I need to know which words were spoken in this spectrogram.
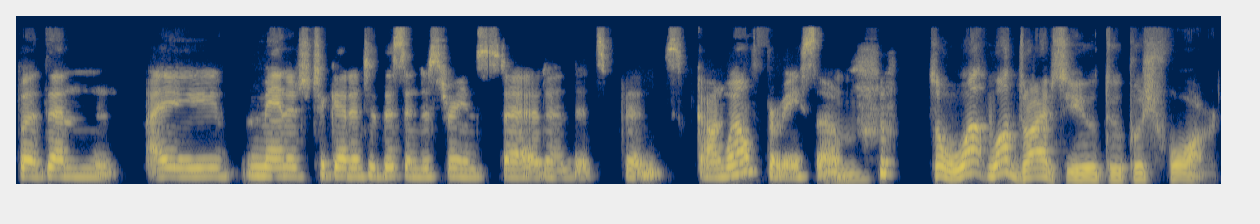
But then I managed to get into this industry instead, and it's been it's gone well for me. So. Mm. So what what drives you to push forward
